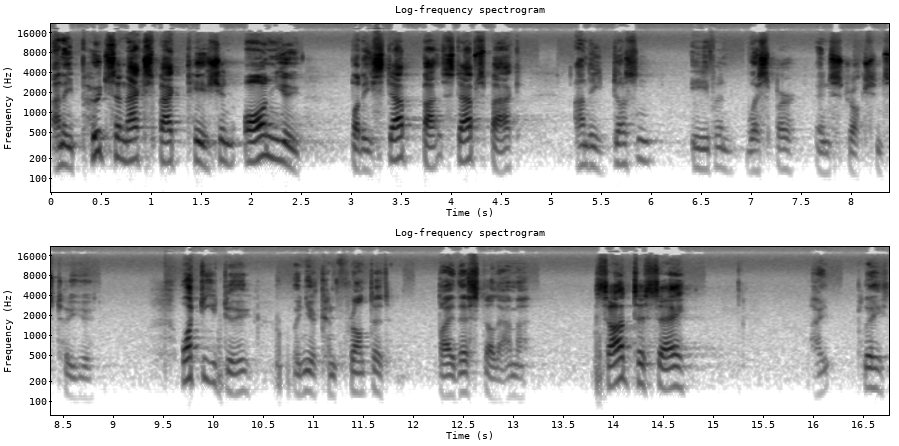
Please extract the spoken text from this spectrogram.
and He puts an expectation on you, but He step steps back and He doesn't even whisper instructions to you. What do you do when you're confronted by this dilemma? Sad to say, I, please,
